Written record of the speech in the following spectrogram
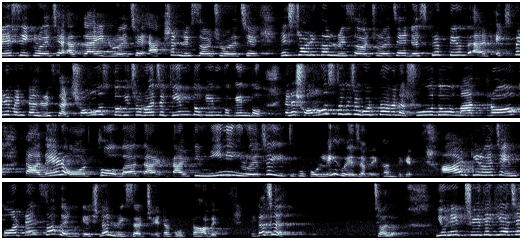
বেসিক রয়েছে অ্যাপ্লাইড রয়েছে অ্যাকশন রিসার্চ রয়েছে হিস্টোরিক্যাল রিসার্চ রয়েছে ডেসক্রিপটিভ অ্যান্ড এক্সপেরিমেন্টাল রিসার্চ সমস্ত কিছু রয়েছে, কিন্তু কিন্তু কিন্তু এখানে সমস্ত কিছু করতে হবে না শুধুমাত্র তাদের অর্থ বা তার তার কি মিনিং রয়েছে, এইটুকু করলেই হয়ে যাবে এখান থেকে। আর কি রয়েছে? ইম্পর্টেন্স অফ এডুকেশনাল রিসার্চ এটা করতে হবে, ঠিক আছে? চলো ইউনিট থ্রিতে কি আছে?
